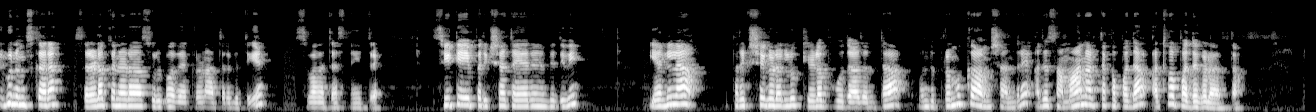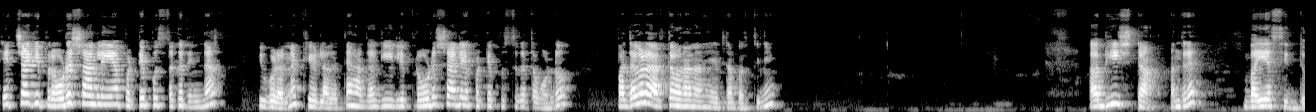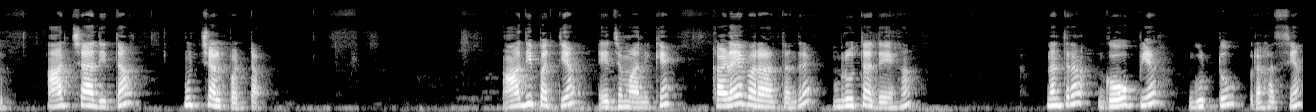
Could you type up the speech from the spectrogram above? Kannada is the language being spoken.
ಎಲ್ರಿಗೂ ನಮಸ್ಕಾರ. ಸರಳ ಕನ್ನಡ ಸುಲಭ ವ್ಯಾಕರಣ ತರಗತಿಗೆ ಸ್ವಾಗತ ಸ್ನೇಹಿತರೆ. ಸಿ ಟಿ ಐ ಪರೀಕ್ಷಾ ನಡೆದಿದ್ದೀವಿ ಎಲ್ಲ ಪರೀಕ್ಷೆಗಳಲ್ಲೂ ಕೇಳಬಹುದಾದಂತಹ ಒಂದು ಪ್ರಮುಖ ಅಂಶ ಅಂದರೆ ಅದು ಸಮಾನಾರ್ಥಕ ಪದ ಅಥವಾ ಪದಗಳ ಅರ್ಥ. ಹೆಚ್ಚಾಗಿ ಪ್ರೌಢಶಾಲೆಯ ಪಠ್ಯಪುಸ್ತಕದಿಂದ ಇವುಗಳನ್ನು ಕೇಳಲಾಗುತ್ತೆ. ಹಾಗಾಗಿ ಇಲ್ಲಿ ಪ್ರೌಢಶಾಲೆಯ ಪಠ್ಯಪುಸ್ತಕ ತಗೊಂಡು ಪದಗಳ ಅರ್ಥವನ್ನು ನಾನು ಹೇಳ್ತಾ ಬರ್ತೀನಿ. ಅಭೀಷ್ಟ ಅಂದರೆ ಬಯಸಿದ್ದು, ಆಚ್ಛಾದಿತ, ಮುಚ್ಚಲ್ಪಟ್ಟ. ಆಧಿಪತ್ಯ ಯಜಮಾನಿಕೆ ಕಳೇಬರ ಅಂತಂದರೆ ಮೃತದೇಹ ನಂತರ ಗೌಪ್ಯ, ಗುಟ್ಟು, ರಹಸ್ಯ,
